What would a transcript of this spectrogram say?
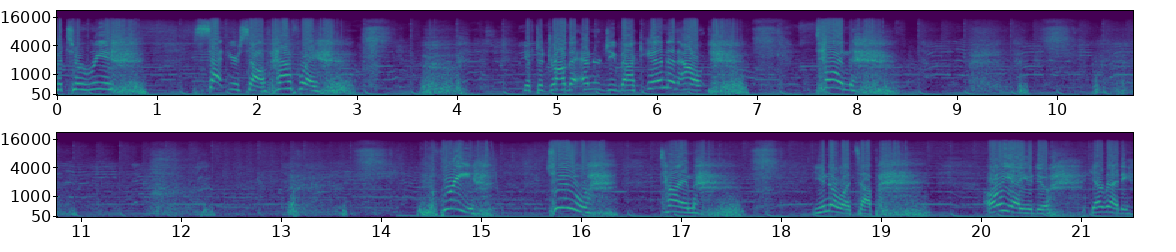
but to reset yourself halfway. You have to draw the energy back in and out. 10. Three, two, time. You know what's up. Oh yeah, you do. Get ready.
